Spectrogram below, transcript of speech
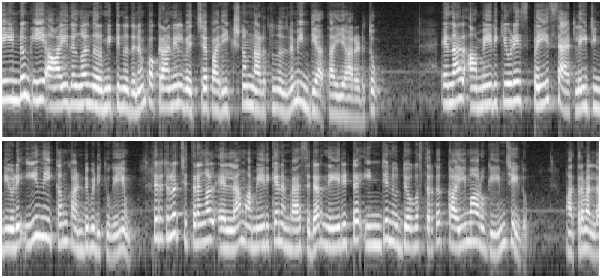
വീണ്ടും ഈ ആയുധങ്ങൾ നിർമ്മിക്കുന്നതിനും പൊക്രാനിൽ വെച്ച് പരീക്ഷണം നടത്തുന്നതിനും ഇന്ത്യ തയ്യാറെടുത്തു. എന്നാൽ അമേരിക്കയുടെ സ്പേസ് സാറ്റലൈറ്റ് ഇന്ത്യയുടെ ഈ നീക്കം കണ്ടുപിടിക്കുകയും ഇത്തരത്തിലുള്ള ചിത്രങ്ങൾ എല്ലാം അമേരിക്കൻ അംബാസിഡർ നേരിട്ട് ഇന്ത്യൻ ഉദ്യോഗസ്ഥർക്ക് കൈമാറുകയും ചെയ്തു. മാത്രമല്ല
